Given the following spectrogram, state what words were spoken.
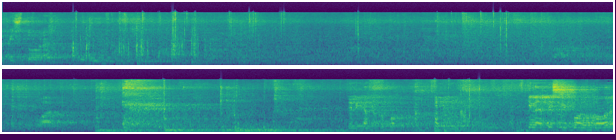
να πεις τώρα. Wow. Τελικά θα το πω. Τι να πεις λοιπόν τώρα,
